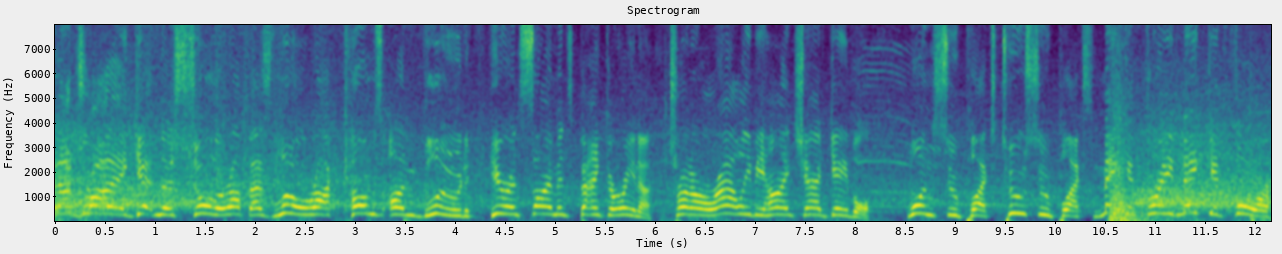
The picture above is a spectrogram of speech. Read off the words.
And Andrade getting the shoulder up as Little Rock comes unglued here in Simmons Bank Arena, trying to rally behind Chad Gable. One suplex, two suplex, make it three, make it four.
